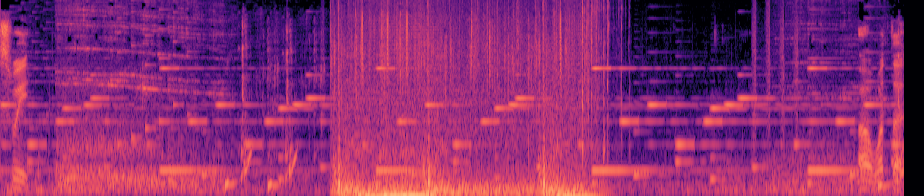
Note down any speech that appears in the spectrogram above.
Sweet. Oh, what the?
